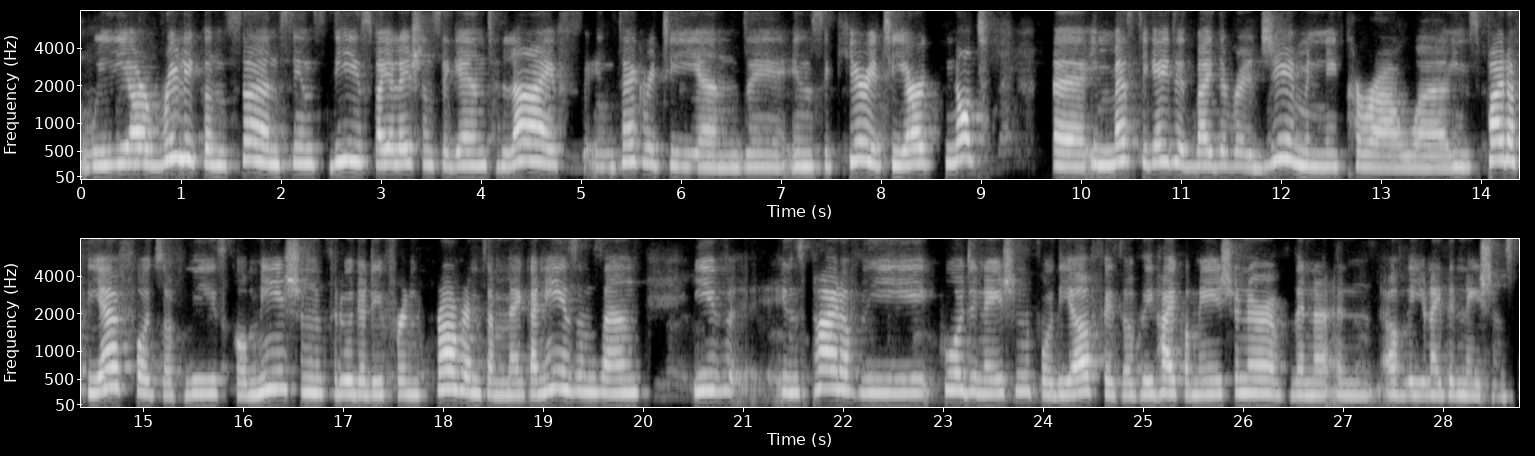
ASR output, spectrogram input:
we are really concerned since these violations against life, integrity, and uh, insecurity are not uh, investigated by the regime in Nicaragua, in spite of the efforts of this commission through the different programs and mechanisms, and if in spite of the coordination for the office of the High Commissioner of the, of the United Nations.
